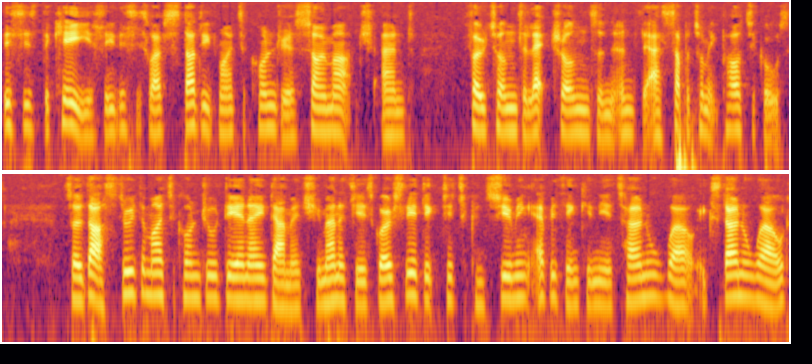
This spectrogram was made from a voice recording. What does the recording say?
this is the key. You see, this is why I've studied mitochondria so much and photons, electrons, and and our subatomic particles. So thus, through the mitochondrial DNA damage, humanity is grossly addicted to consuming everything in the eternal world, external world,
